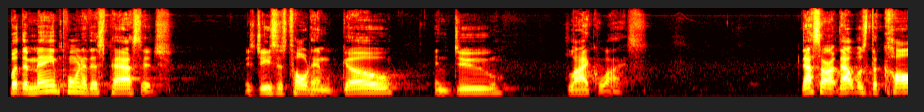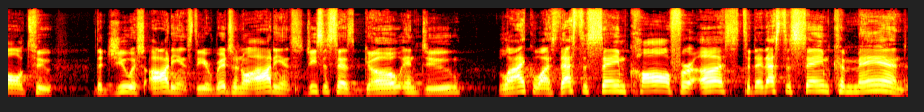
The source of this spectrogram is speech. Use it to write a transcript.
But the main point of this passage is Jesus told him, Go and do likewise. That's our, that was the call to the Jewish audience, the original audience. Jesus says, Go and do Likewise, that's the same call for us today. That's the same command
